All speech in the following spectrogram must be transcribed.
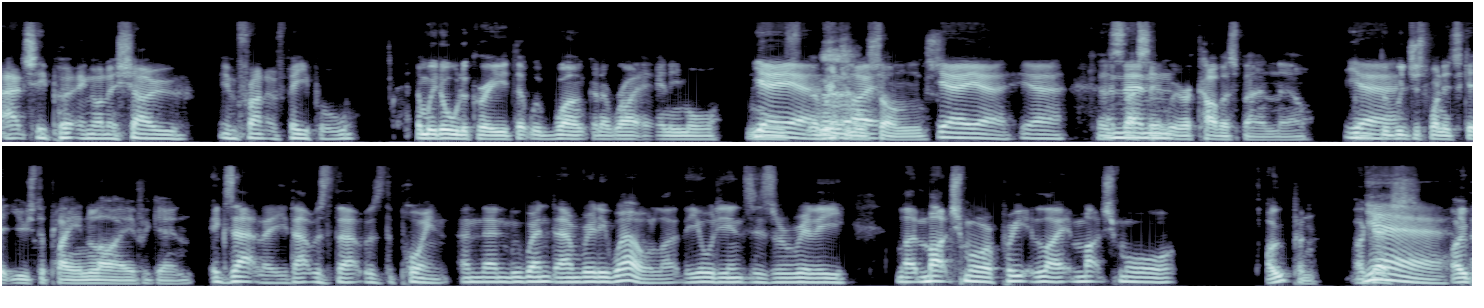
actually putting on a show in front of people. and we'd all agreed that we weren't going to write any more Yeah, new- yeah. original songs. Yeah, yeah, yeah. because that's then- it. We're a covers band now. Yeah. We just wanted to get used to playing live again. exactly that was that was the point and then we went down really well like the audiences were really like much more appre- like much more Open, I yeah guess. Open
